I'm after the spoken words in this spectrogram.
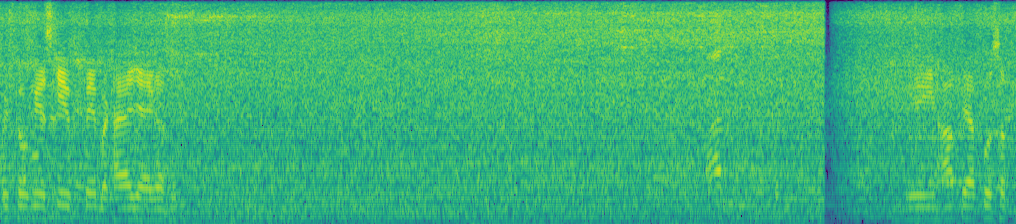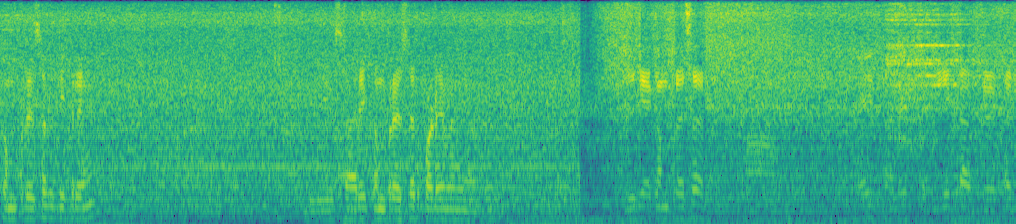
फिट होकर इसके पे बैठाया जाएगा फिर। ये यहाँ पे आपको सब कंप्रेसर दिख रहे हैं। ये सारे कंप्रेसर पड़े हुए हैं यहाँ पे। ठीक है कंप्रेसर ये का प्रेशर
